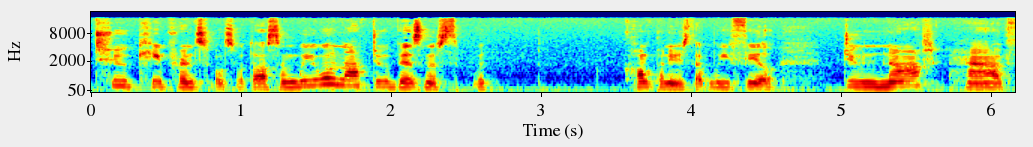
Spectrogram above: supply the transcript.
two key principles with us. And we will not do business with companies that we feel do not have,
